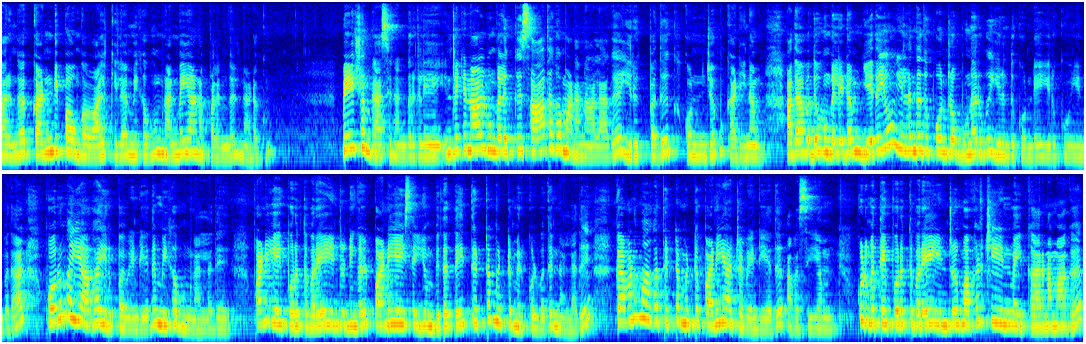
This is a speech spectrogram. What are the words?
பாருங்கள் கண்டிப்பாக உங்கள் வாழ்க்கையில் மிகவும் நன்மையான பலன்கள் நடக்கும். மேஷம் ராசி நண்பர்களே இன்றைக்கு நாள் உங்களுக்கு சாதகமான நாளாக இருப்பது கொஞ்சம் கடினம். அதாவது உங்களிடம் எதையோ இழந்தது போன்ற உணர்வு இருந்து கொண்டே இருக்கும் என்பதால் பொறுமையாக இருப்ப வேண்டியது மிகவும் நல்லது. பணியை பொறுத்தவரை இன்று நீங்கள் பணியை செய்யும் விதத்தை திட்டமிட்டு மேற்கொள்வது நல்லது. கவனமாக திட்டமிட்டு பணியாற்ற வேண்டியது அவசியம். குடும்பத்தை பொறுத்தவரை இன்று மகிழ்ச்சியின்மை காரணமாக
